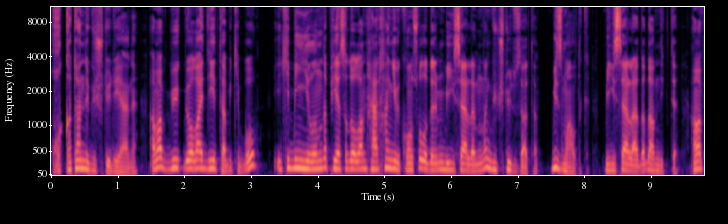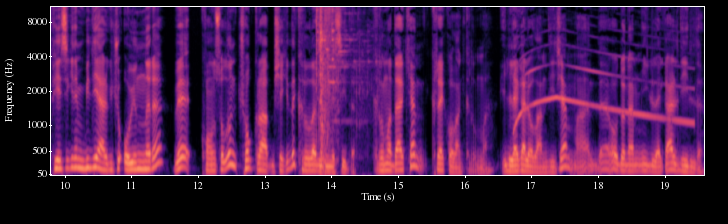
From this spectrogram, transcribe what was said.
Hakikaten de güçlüydü yani. Ama büyük bir olay değil tabii ki bu. 2000 yılında piyasada olan herhangi bir konsol o dönemin bilgisayarlarından güçlüydü zaten. Biz mi aldık? Bilgisayarlarda dandikti. Ama PS2'nin bir diğer gücü oyunları ve konsolun çok rahat bir şekilde kırılabilmesiydi. Kırılma derken crack olan kırılma. illegal olan diyeceğim ama o dönem illegal değildi.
